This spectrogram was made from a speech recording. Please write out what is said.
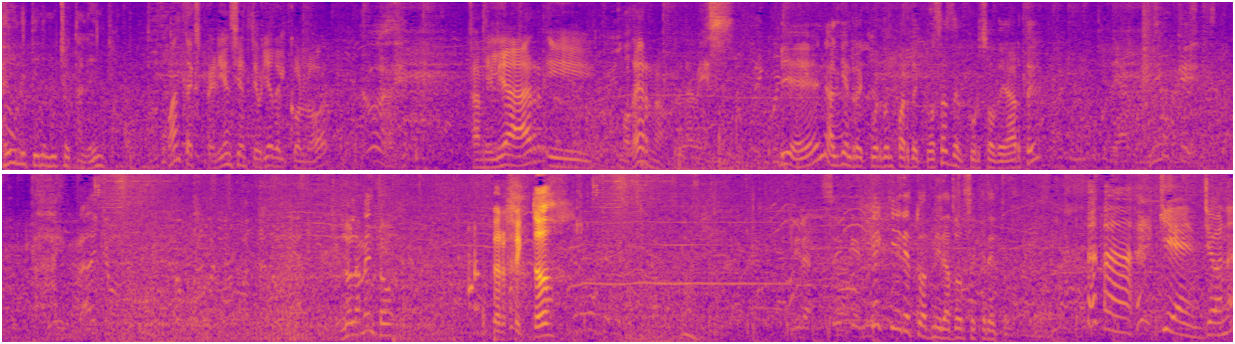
Hailey tiene mucho talento. ¿Cuánta experiencia en teoría del color? Familiar y moderno a la vez. Bien, ¿alguien recuerda un par de cosas del curso de arte? Lo lamento. Perfecto. ¿Qué quiere tu admirador secreto? ¿Quién? ¿Jonah?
